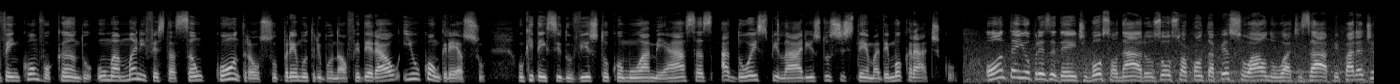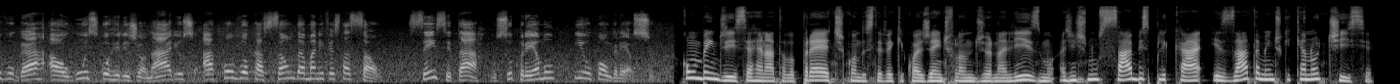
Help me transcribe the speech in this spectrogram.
vêm convocando uma manifestação contra o Supremo Tribunal Federal e o Congresso, o que tem sido visto como ameaças a dois pilares do sistema democrático. Ontem, o presidente Bolsonaro usou sua conta pessoal no WhatsApp para divulgar a alguns correligionários a convocação da manifestação, sem citar o Supremo e o Congresso. Como bem disse a Renata Lopretti, quando esteve aqui com a gente falando de jornalismo, a gente não sabe explicar exatamente o que é notícia,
